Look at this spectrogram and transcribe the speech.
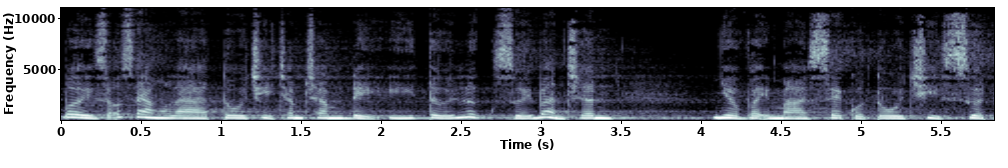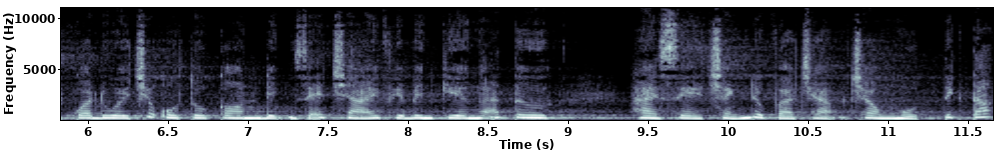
bởi rõ ràng là tôi chỉ chăm chăm để ý tới lực dưới bàn chân. Nhờ vậy mà xe của tôi chỉ sượt qua đuôi chiếc ô tô con định rẽ trái phía bên kia ngã tư. Hai xe tránh được va chạm trong một tích tắc.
